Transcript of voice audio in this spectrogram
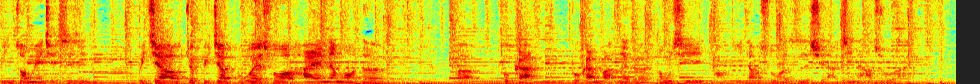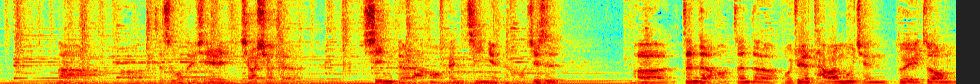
民众面前，其实比较就比较不会说还那么的呃不敢不敢把这个东西啊胰岛素或者是血糖计拿出来。那呃这是我的一些小小的心得啦哈跟经验的哈，其实。呃，真的哈，真的，我觉得台湾目前对这种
